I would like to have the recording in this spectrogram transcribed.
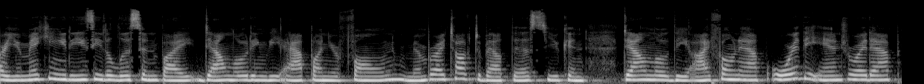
Are you making it easy to listen by downloading the app on your phone? Remember, I talked about this. You can download the iPhone app or the Android app,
